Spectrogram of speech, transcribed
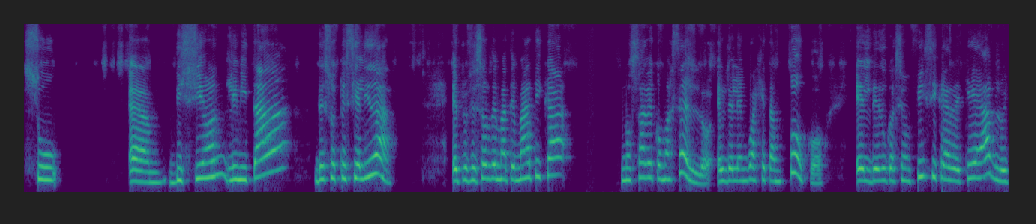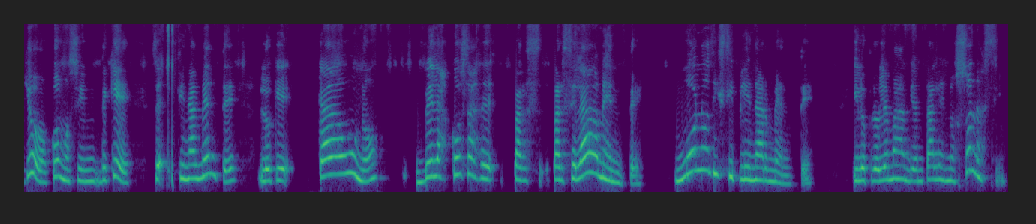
su em, visión limitada de su especialidad. El profesor de matemática no sabe cómo hacerlo, el de lenguaje tampoco, el de educación física, ¿de qué hablo yo? ¿Cómo? ¿De qué? finalmente, lo que cada uno ve las cosas de, parceladamente, monodisciplinarmente, y los problemas ambientales no son así,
